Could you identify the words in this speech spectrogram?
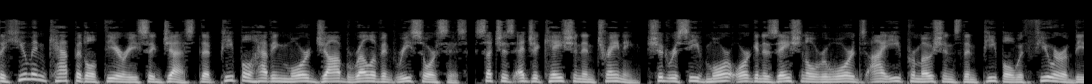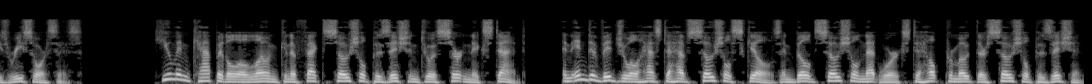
The human capital theory suggests that people having more job-relevant resources, such as education and training, should receive more organizational rewards i.e. promotions than people with fewer of these resources. Human capital alone can affect social position to a certain extent. An individual has to have social skills and build social networks to help promote their social position.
